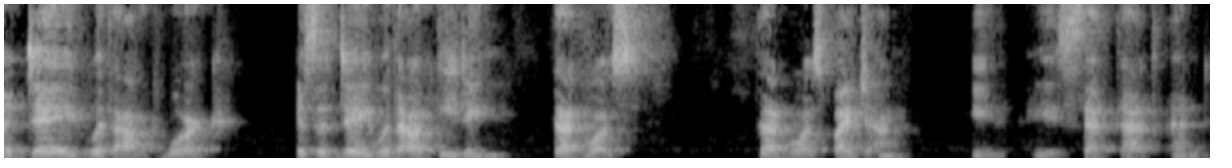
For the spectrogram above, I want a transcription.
a day without work is a day without eating. That was, that was Baizhang. He, he said that and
